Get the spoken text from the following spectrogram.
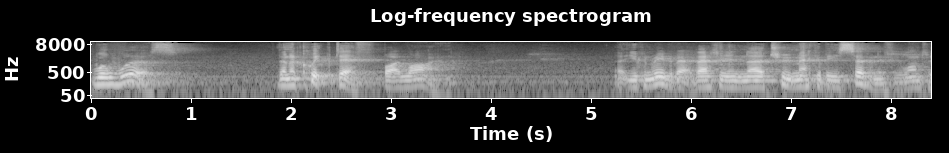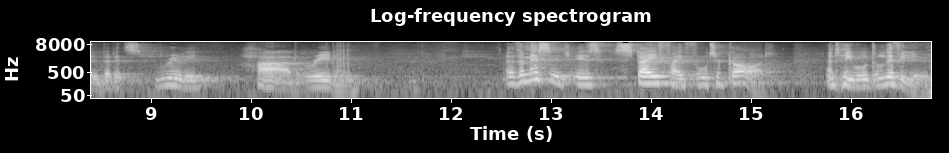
were worse than a quick death by lion. Uh, you can read about that in uh, 2 Maccabees 7 if you want to, but it's really hard reading. Uh, the message is stay faithful to God, and He will deliver you.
